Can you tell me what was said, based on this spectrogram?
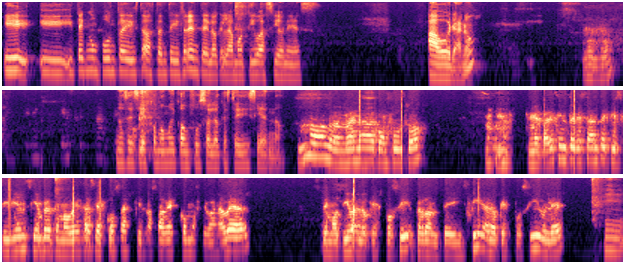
y, tengo un punto de vista bastante diferente de lo que la motivación es ahora, ¿no? No sé si es como muy confuso lo que estoy diciendo. No, no, no es nada confuso. Me parece interesante que si bien siempre te moves hacia cosas que no sabes cómo se van a ver, te motiva lo que es posible, perdón, te inspira lo que es posible, mm.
